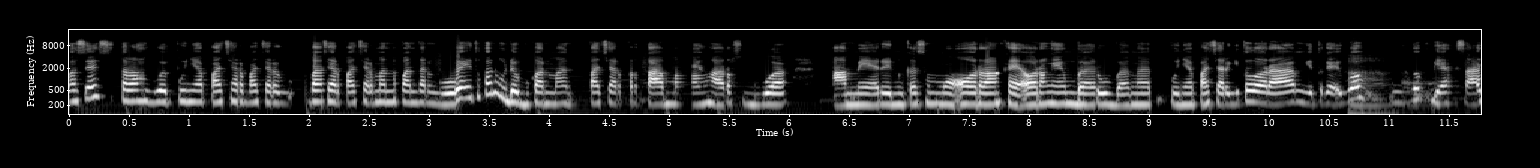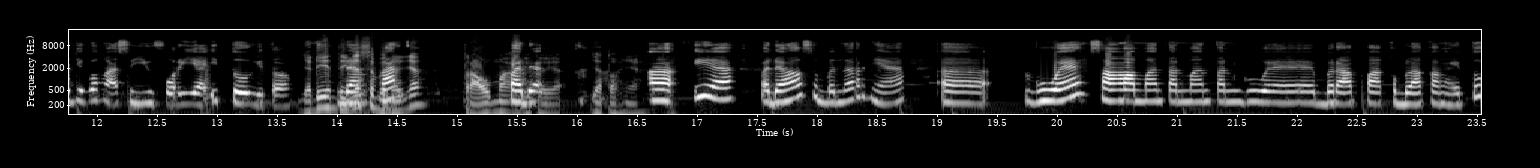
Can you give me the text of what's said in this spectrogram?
maksudnya setelah gue punya pacar pacar pacar pacar mantan mantan gue itu kan udah bukan pacar pertama yang harus gue pamerin ke semua orang kayak orang yang baru banget punya pacar gitu orang gitu kayak gue Ah. gue biasa aja gue nggak se euforia itu gitu Jadi intinya sebenarnya trauma pada- gitu ya jatuhnya. Eh, iya, padahal sebenarnya eh, gue sama mantan mantan gue berapa ke belakang itu,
